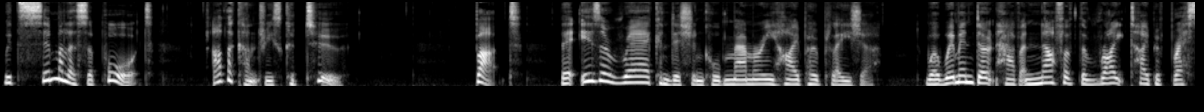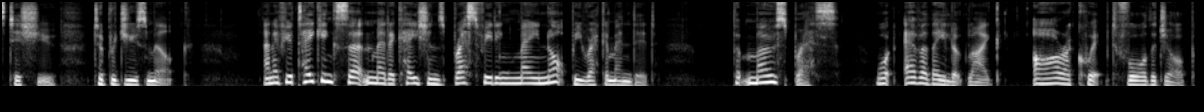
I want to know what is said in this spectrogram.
with similar support, other countries could too. But there is a rare condition called mammary hypoplasia, where women don't have enough of the right type of breast tissue to produce milk. And if you're taking certain medications, breastfeeding may not be recommended. But most breasts, whatever they look like, are equipped for the job.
